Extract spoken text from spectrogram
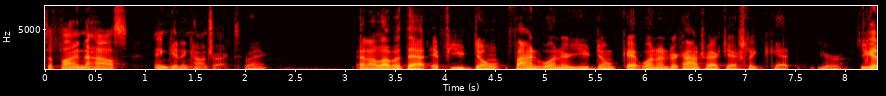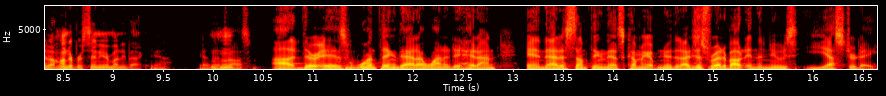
to find the house and get in contract. Right. And I love it that if you don't find one or you don't get one under contract, you actually get your You get 100% of your money back. Yeah. Yeah, that's awesome. Uh, there is one thing that I wanted to hit on, and that is something that's coming up new that I just read about in the news yesterday.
